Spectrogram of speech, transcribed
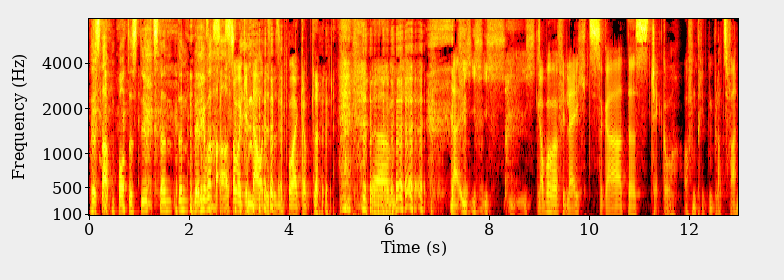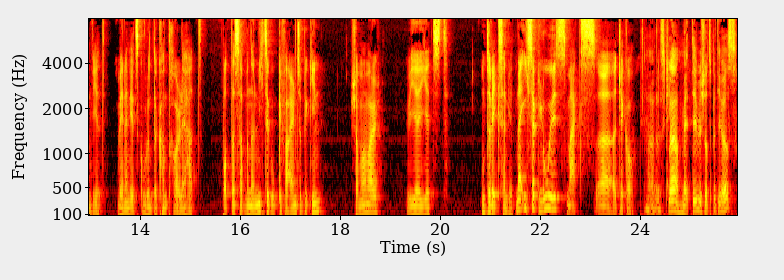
Verstappen Bottas dürft, dann, dann werde ich aber hart. Das ist aber genau das, was ich vorher gehabt habe. ähm, na, ich, ich, ich, ich glaube aber vielleicht sogar, dass Jacko auf den dritten Platz fahren wird, wenn er ihn jetzt gut unter Kontrolle hat. Bottas hat mir noch nicht so gut gefallen zu Beginn. Schauen wir mal, wie er jetzt unterwegs sein wird. Na, ich sag Louis, Max, äh, Jacko. Alles klar. Matti, wie schaut's bei dir aus?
